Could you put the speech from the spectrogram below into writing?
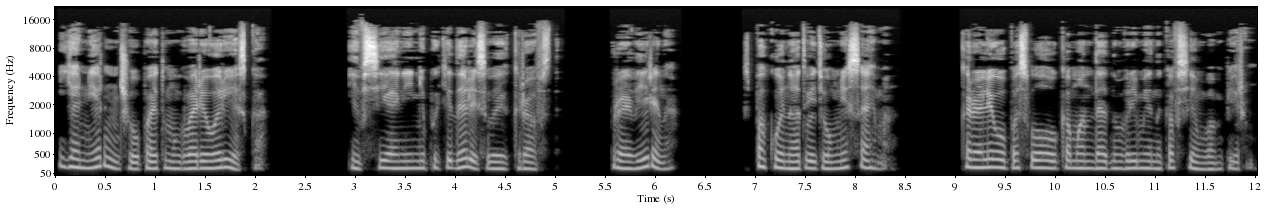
Я нервничал, поэтому говорила резко. И все они не покидали своих графств. Проверено? Спокойно ответил мне Саймон. Королева послала команды одновременно ко всем вампирам.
